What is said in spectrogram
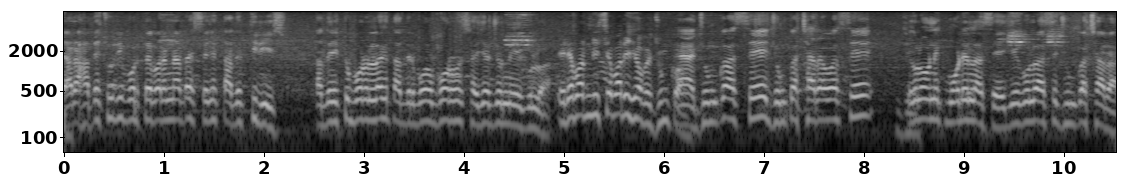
যারা হাতে চুরি পড়তে পারে না আঠাশ সাইজে তাদের তিরিশ। তাদের একটু বড় লাগে তাদের বড় বড় সাইজের জন্য এগুলো। এটা আবার নিচে বাড়ি হবে ঝুমকা? হ্যাঁ ঝুমকা আছে ঝুমকা ছাড়াও আছে। এগুলো অনেক মডেল আছে। যেগুলো আছে ঝুমকা ছাড়া।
